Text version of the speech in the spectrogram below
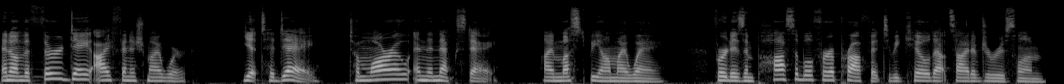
and on the third day I finish my work. Yet today, tomorrow, and the next day, I must be on my way, for it is impossible for a prophet to be killed outside of Jerusalem.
